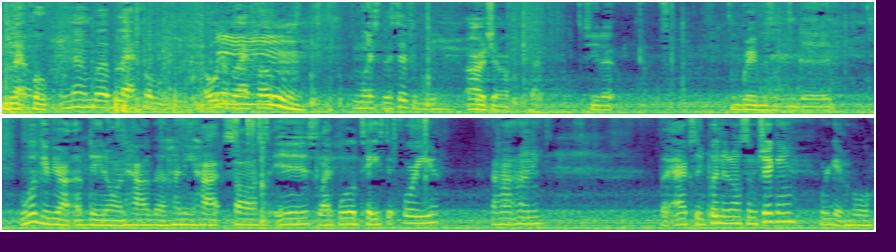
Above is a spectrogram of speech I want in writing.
black folk. Nothing but black folk. Older black folk, Mm. more specifically. All right, y'all. See that? The gravy's looking good. We'll give y'all an update on how the honey hot sauce is. Like, we'll taste it for you, the hot honey. But actually putting it on some chicken, we're getting full.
